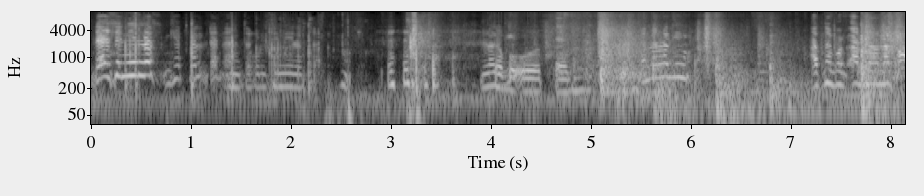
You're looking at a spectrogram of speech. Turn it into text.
Dahil sinilas, gipaldan. Ano kung sinilas sa... Lagi. Kabuotan. Ano laging... At napag-adlaw na po.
